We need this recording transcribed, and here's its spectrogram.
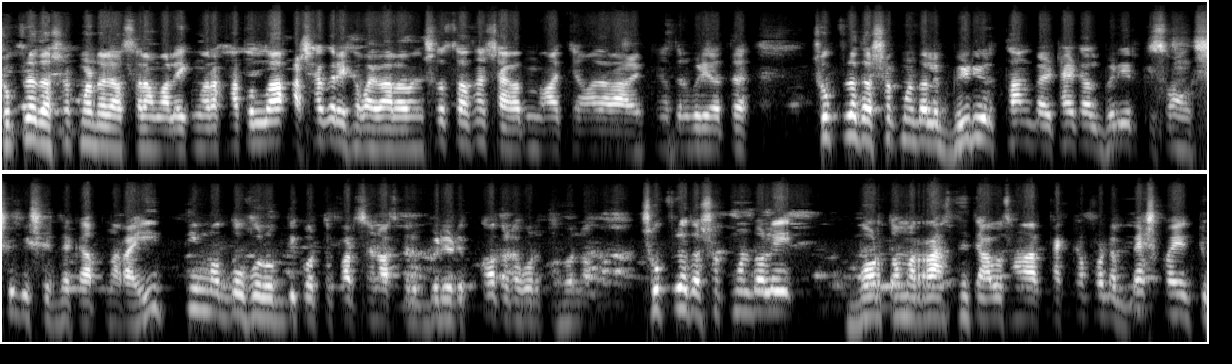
সুপ্রিয় দর্শক মন্ডলী, আসসালামু আলাইকুম আশা করি সবাই ভালো আছেন, সুস্থ আছেন। স্বাগত জানাচ্ছি আমাদের আরেকটি নতুন ভিডিওতে। সুপ্রিয় দর্শক ভিডিওর থানবে টাইটেল ভিডিওর কিছু অংশ বিশেষ দেখে আপনারা ইতিমধ্যে উপলব্ধি করতে পারছেন আজকের ভিডিওটি কতটা গুরুত্বপূর্ণ। সুপ্রিয় দর্শক মন্ডলী বর্তমান রাজনীতি আলোচনার প্রেক্ষাপটে বেশ কয়েকটি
